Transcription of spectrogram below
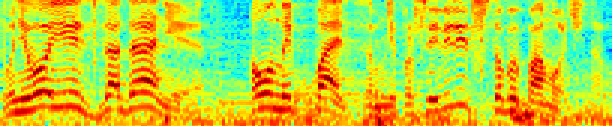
У него есть задание. Он и пальцем не пошевелит, чтобы помочь нам.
